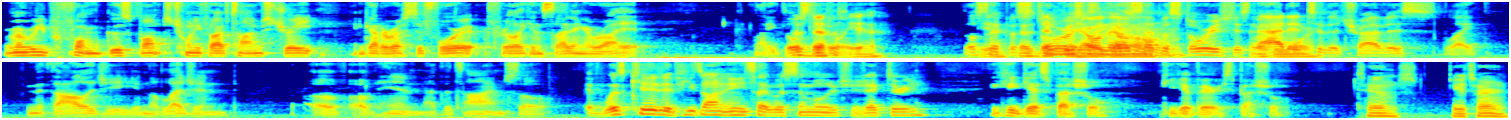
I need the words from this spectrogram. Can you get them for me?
remember he performed Goosebumps twenty five times straight and got arrested for it for like inciting a riot. Like those That's type of- definitely yeah. those Yeah, type of stories, how he those type of stories just Like added more. to the Travis like mythology and the legend of of him at the time. So if Wizkid, if he's on any type of similar trajectory, it could get special. It could get very special. Tim's, your turn.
